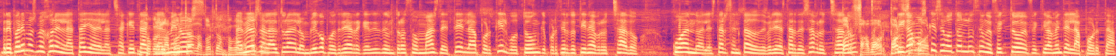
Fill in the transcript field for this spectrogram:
Reparemos mejor en la talla de la chaqueta, que al menos, porta, porta, al menos a la altura del ombligo podría requerir de un trozo más de tela, porque el botón, que por cierto tiene abrochado cuando al estar sentado debería estar desabrochado. Por favor, por digamos favor. que ese botón luce un efecto efectivamente en la porta.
